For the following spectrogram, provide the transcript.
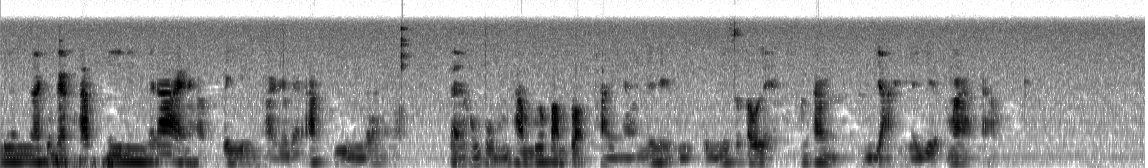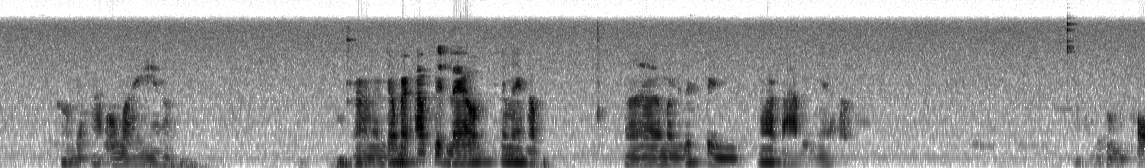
เดือนนึงอาจจะแบ็กอัพทีนึงก็ได้นะครับ ปีนึงอาจจะแบ็กอัพทีนึงก็ได้นะครับ แต่ของผมทำเพื่อความปลอดภัยนะครับไม่ได้ผมมีสโตเลจค่อนข้างใหญ่และเยอะมากนะครับ แบ็กอัพเอาไว้นะครับ อ่าหลังจากแบ็กอัพเสร็จแล้วใช่ไหมครับ อ่า มันก็จะเป็นหน้าตาแบบนี้ครับผมขอ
